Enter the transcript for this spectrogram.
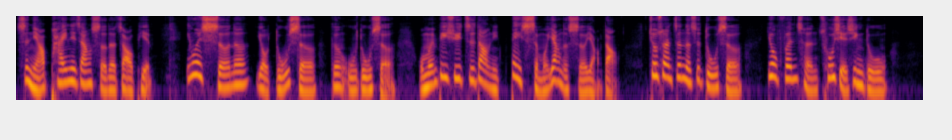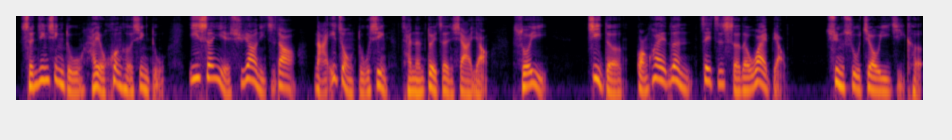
是你要拍那张蛇的照片，因为蛇呢有毒蛇跟无毒蛇，我们必须知道你被什么样的蛇咬到。就算真的是毒蛇，又分成出血性毒、神经性毒，还有混合性毒，医生也需要你知道哪一种毒性才能对症下药。所以记得赶快认这只蛇的外表，迅速就医即可。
